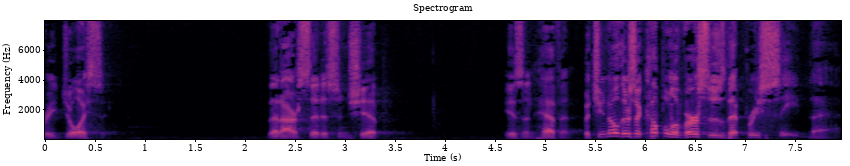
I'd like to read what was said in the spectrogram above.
rejoicing that our citizenship is in heaven. But you know, there's a couple of verses that precede that.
